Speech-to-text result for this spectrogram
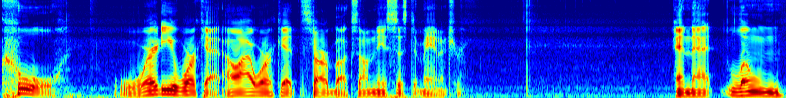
Cool. Where do you work at? Oh, I work at Starbucks. I'm the assistant manager. And that loan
